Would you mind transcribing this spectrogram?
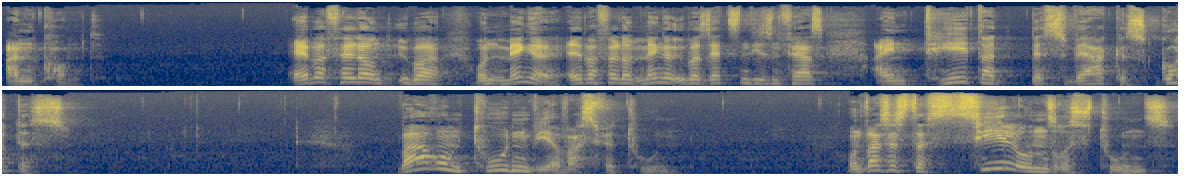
ankommt. Elberfelder und, über, und Menge, Elberfelder und Menge übersetzen diesen Vers ein Täter des Werkes Gottes. Warum tun wir, was wir tun? Und was ist das Ziel unseres Tuns?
